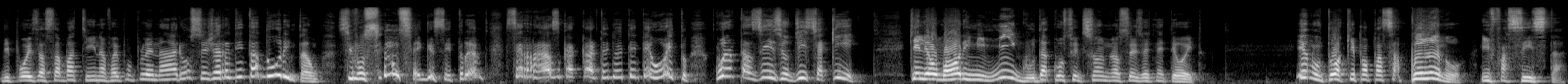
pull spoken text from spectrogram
depois a sabatina vai para o plenário, ou seja, era ditadura então. Se você não segue esse trâmite, você rasga a Carta de 88. Quantas vezes eu disse aqui que ele é o maior inimigo da Constituição de 1988? Eu não estou aqui para passar pano em fascista.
